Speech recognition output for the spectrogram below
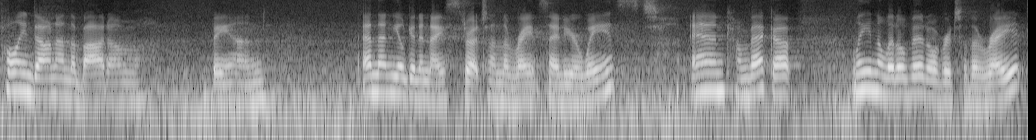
pulling down on the bottom band and then you'll get a nice stretch on the right side of your waist. And come back up, lean a little bit over to the right,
